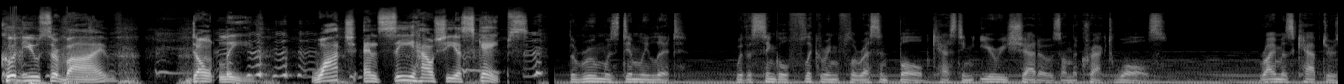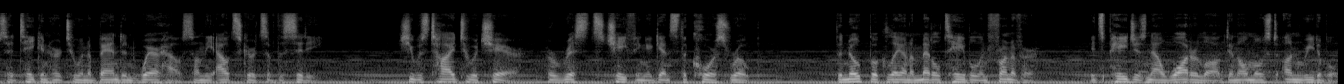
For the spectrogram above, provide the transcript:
Could you survive? Don't leave. Watch and see how she escapes. The room was dimly lit, with a single flickering fluorescent bulb casting eerie shadows on the cracked walls. Raima's captors had taken her to an abandoned warehouse on the outskirts of the city. She was tied to a chair, her wrists chafing against the coarse rope. The notebook lay on a metal table in front of her, its pages now waterlogged and almost unreadable.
